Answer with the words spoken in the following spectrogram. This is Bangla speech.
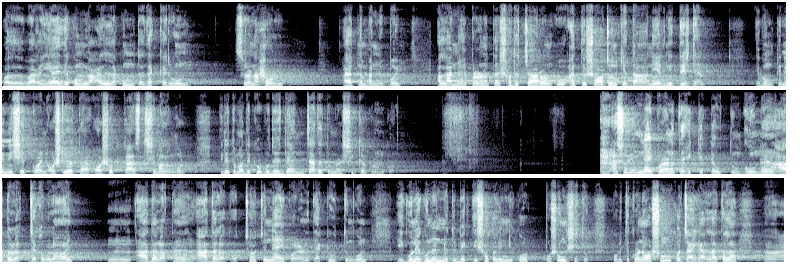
والبغي يعظكم لعلكم تذكرون সূরা নাহল আয়াত নাম্বার নব্বই আল্লাহ ন্যায়পরণতার সদাচারণ ও আত্মসহজনকে দানের নির্দেশ দেন এবং তিনি নিষেধ করেন অশ্লীলতা, অসৎ কাজ, সীমালঙ্ঘন। তিনি তোমাদেরকে উপদেশ দেন যাতে তোমরা শিক্ষা গ্রহণ করো। আসলে ন্যায়পরায়ণতা একটি একটা উত্তম গুণ হ্যাঁ? আদালত, যাকে বলা হয় আদালত হ্যাঁ? আদালত, অর্থ হচ্ছে ন্যায়পরায়ণতা, একটি উত্তম গুণ। এই গুণে গুণান্বিত ব্যক্তি সকলের নিকট প্রশংসিত। পবিত্র কোরআনে অসংখ্য জায়গা আল্লাহ তালা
